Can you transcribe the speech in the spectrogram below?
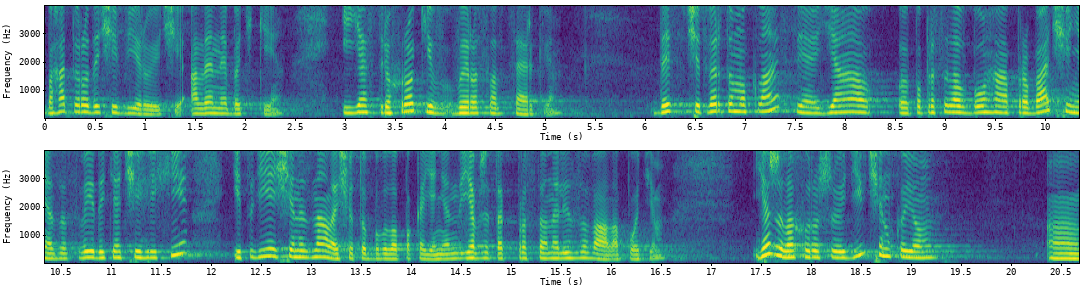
Багато родичів віруючі, але не батьки. І я з трьох років виросла в церкві. Десь в четвертому класі я е, попросила в Бога пробачення за свої дитячі гріхи, і тоді я ще не знала, що то було покаяння. Я вже так просто аналізувала потім. Я жила хорошою дівчинкою, е,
